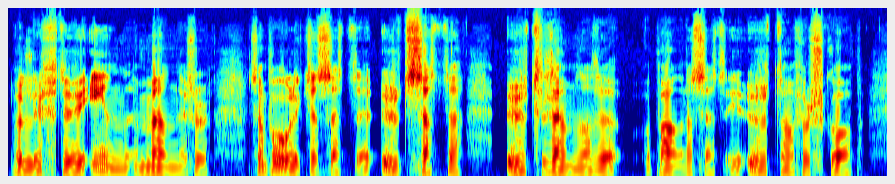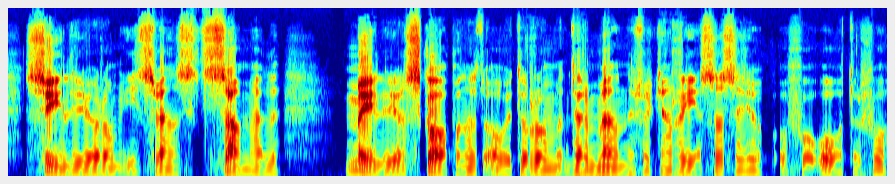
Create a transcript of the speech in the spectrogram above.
Hur lyfter vi in människor som på olika sätt är utsatta, utlämnade och på andra sätt i utanförskap, synliggör dem i svenskt samhälle möjliggör skapandet av ett rum där människor kan resa sig upp och få återfå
